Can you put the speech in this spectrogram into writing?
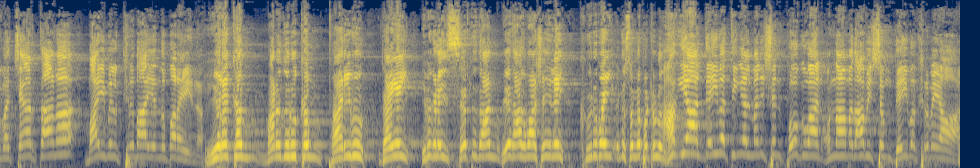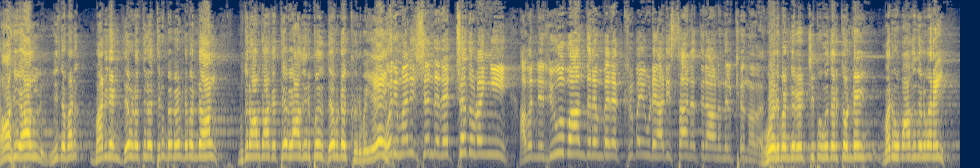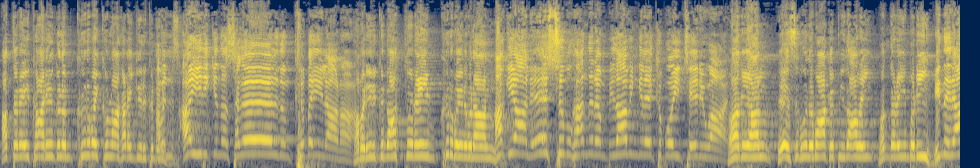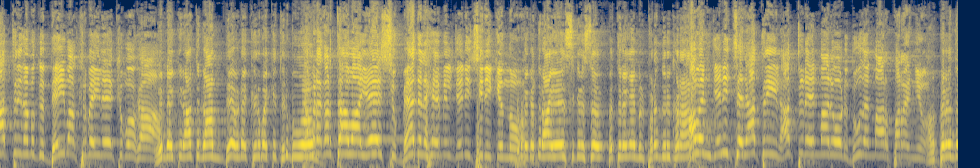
ഇവ ചേർത്താണ് ബൈബിൾ കൃപ എന്ന് പറയുന്നത് இரக்கம் மனதுருக்கம் பரிவு தயை இவைகளை சேர்த்துதான் வேதாக பாஷையிலே கிருபை என்று சொல்லப்பட்டுள்ளது. ஆகையால் தெய்வ திங்கள் மனுஷன் போகுவான். ஒன்னாமது ஆவிஷம் தெய்வ கிருபையால். ஆகையால் இந்த மனிதன் தேவடத்தில் திரும்ப வேண்டும் என்றால் முதலாவதாக தேவையாக இருப்பது தேவனுடைய கிருபையே ഒരു മനുഷ്യന്റെ രക്ഷ തുടങ്ങി അവന്റെ രൂപാന്തരം വരെ കൃപയുടെ അടിസ്ഥാനത്തിലാണ് നിൽക്കുന്നത് ஒரு மனிதன் ரட்சிப்பு முதற்கொண்டு மர்மமாகுதல் வரை அத்தனை காரியங்களும் கிருபைக்குள்ளாக அடங்கி അവൻ இருக்கின்றன ആയിരിക്കുന്ന സകലതും കൃപയിലാണ് அவர் இருக்கின்ற அத்துணையும் கிருபையினால் ആകിയാൽ യേശു മുഖാന്തരം പിതാവിങ്കിലേക്ക് പോയി ചേരുവാൻ ஆகையால் இயேசு மூலமாக பிதாவை வந்தடையும்படி ഇന്ന് രാത്രി നമുക്ക് ദൈവ കൃപയിലേക്ക് പോകാം இன்றைக்கு ராத்திரி நாம் தேவனுடைய கிருபைக்கு திரும்புவோம் നമ്മുടെ കർത്താവായ യേശു ബേദലഹേമിൽ ജനിച്ചിരിക്കുന്നു. പിറന്നിരിക്കുന്നു അവൻ ജനിച്ച രാത്രിയിൽ ആട്ടിടയന്മാരോട് ദൂതന്മാർ പറഞ്ഞു അവൻ പിറന്ന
